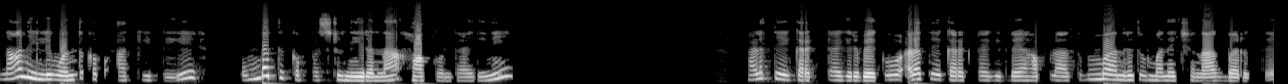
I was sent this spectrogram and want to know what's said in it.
ನಾನಿಲ್ಲಿ ಒಂದು ಕಪ್ ಅಕ್ಕಿ ಹಿಟ್ಟಿಗೆ ಒಂಬತ್ತು ಕಪ್ ಅಷ್ಟು ನೀರನ್ನ ಹಾಕೊತಾ ಇದ್ದೀನಿ. ಅಳತೆ ಕರೆಕ್ಟ್ ಆಗಿರಬೇಕು ಅಳತೆ ಕರೆಕ್ಟ್ ಆಗಿದ್ರೆ ಹಪ್ಪಳ ತುಂಬಾ ಅಂದ್ರೆ ತುಂಬಾನೇ ಚೆನ್ನಾಗಿ ಬರುತ್ತೆ.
